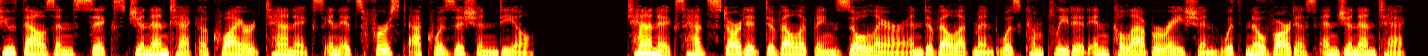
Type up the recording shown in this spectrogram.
2006 Genentech acquired Tanox in its first acquisition deal. Tanox had started developing Xolair and development was completed in collaboration with Novartis and Genentech.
